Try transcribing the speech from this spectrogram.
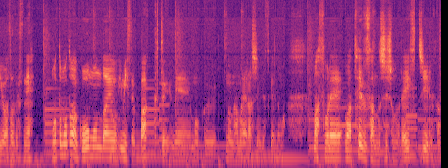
いう技ですね。もともとは拷問台を意味するバックという名目の名前らしいんですけれども、まあ、それはテズさんの師匠のレイス・チールさんっ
